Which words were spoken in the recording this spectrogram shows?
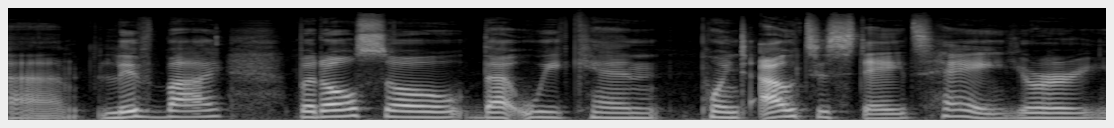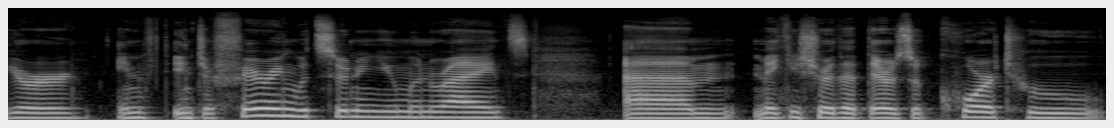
um, live by, but also that we can point out to states, hey, you're you're in- interfering with certain human rights um, making sure that there's a court who,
